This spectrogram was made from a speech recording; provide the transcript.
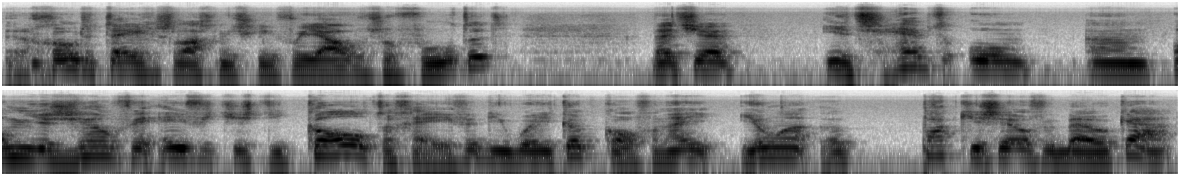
een grote tegenslag misschien voor jou, zo voelt het. Dat je iets hebt om, ehm, om jezelf weer eventjes die call te geven, die wake-up call van hey jongen, uh, pak jezelf weer bij elkaar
